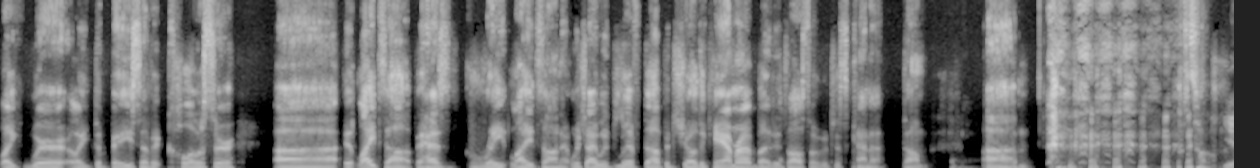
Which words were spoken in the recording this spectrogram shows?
like where like the base of it closer. Uh it lights up. It has great lights on it, which I would lift up and show the camera, but it's also just kind of dumb. Um so yeah.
